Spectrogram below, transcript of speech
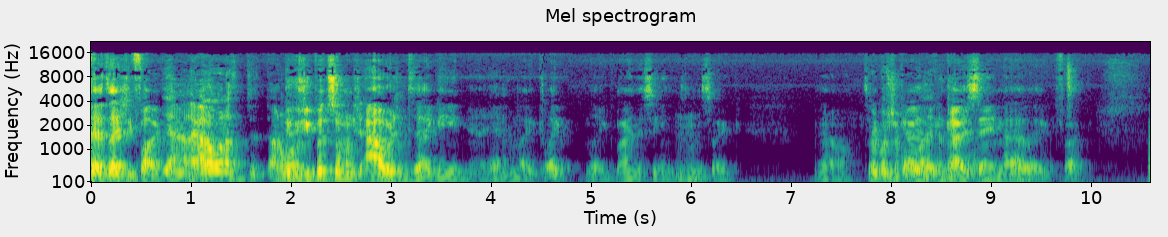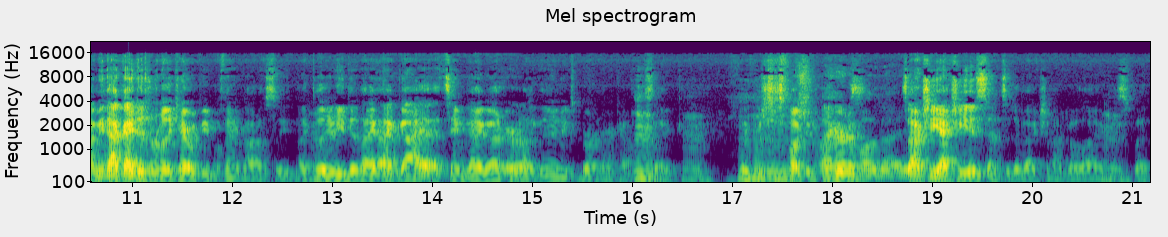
that's actually fucked. yeah, dude. like I don't want to. I don't because want you put so much hours into that game, you know Yeah. mean? Like, like, like behind the scenes, and Mhm. it's like, you know, it's Pretty like much you your whole guys, life guys saying that, like, fuck. I mean, that guy doesn't really care what people think, honestly. Like, Mhm. literally, that, like, that guy, that same guy got hurt, like, literally makes burner accounts, Mm, like, like, which is fucking I heard about that. So actually, he actually is sensitive. Actually, not gonna lie, I guess, Mhm. but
